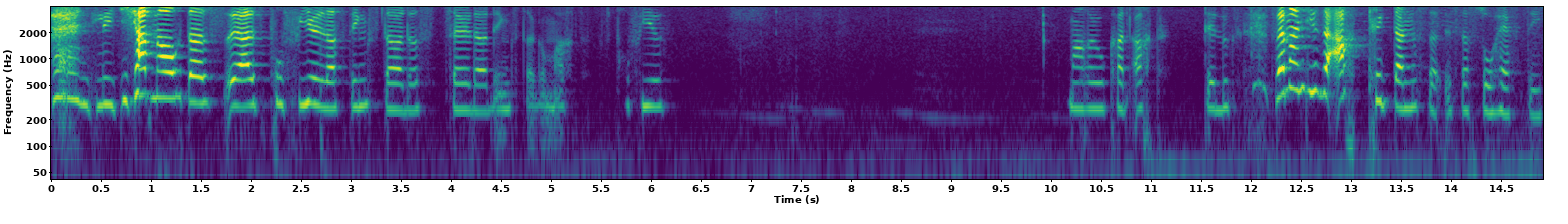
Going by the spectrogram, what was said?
Endlich. Ich habe mir auch das äh, als Profil das Dings da, das Zelda-Dings da gemacht. Das Profil. Mario Kart 8 Deluxe. Wenn man diese 8 kriegt, dann ist das, ist das so heftig.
